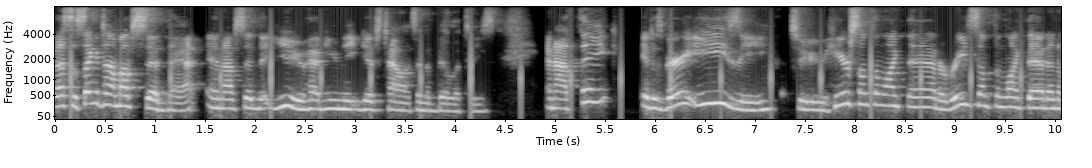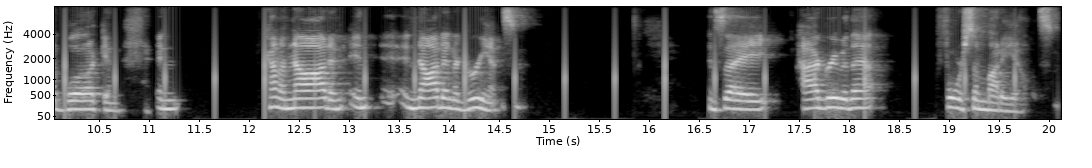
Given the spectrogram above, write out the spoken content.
that's the second time I've said that. And I've said that you have unique gifts, talents, and abilities. And I think it is very easy to hear something like that or read something like that in a book and, and kind of nod and, and, and nod in agreement and say, I agree with that for somebody else.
